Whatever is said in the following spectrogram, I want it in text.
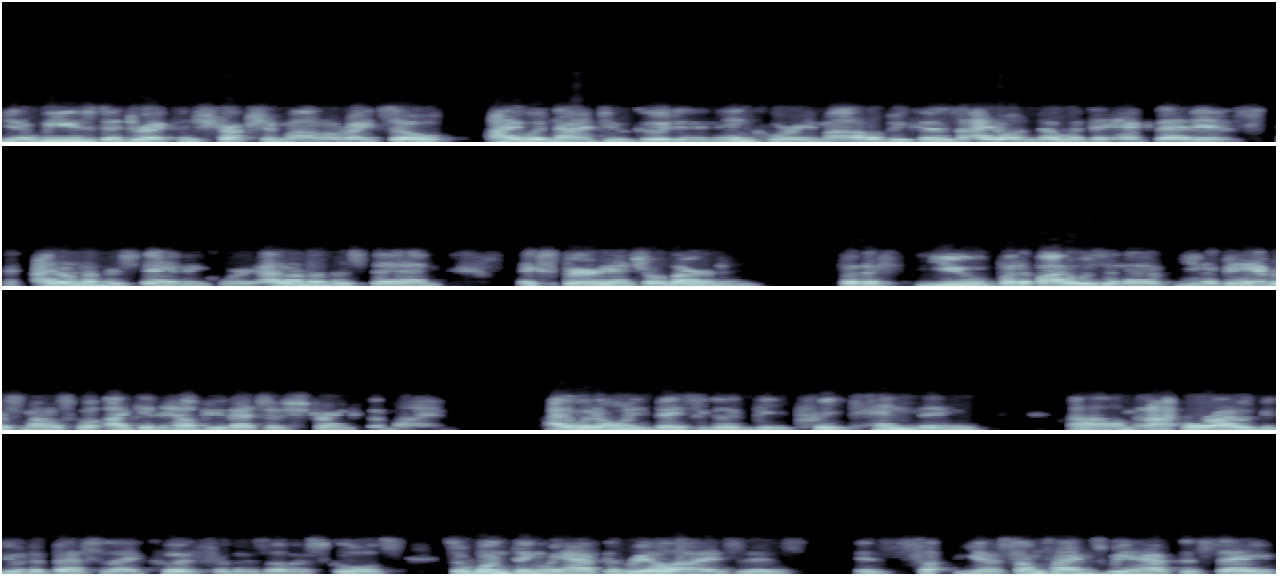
you know, we used a direct instruction model, right? So I would not do good in an inquiry model because I don't know what the heck that is. I don't understand inquiry. I don't understand experiential learning. But if you, but if I was in a, you know, behaviorist model school, I could help you. That's a strength of mine. I would only basically be pretending um, I, or I would be doing the best that I could for those other schools. So one thing we have to realize is, is you know, sometimes we have to say,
